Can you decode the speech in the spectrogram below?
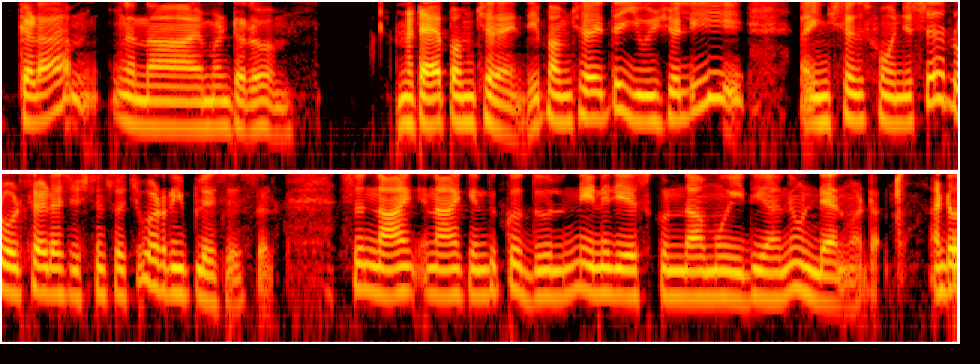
ఇక్కడ నా ఏమంటారు నా టైర్ పంక్చర్ అయింది. పంక్చర్ అయితే యూజువలీ ఇన్సూరెన్స్ ఫోన్ చేస్తే రోడ్ సైడ్ అసిస్టెన్స్ వచ్చి వాడు రీప్లేస్ చేస్తాడు. సో నా నాకెందుకు దూలని నేనే చేసుకుందాము ఇది అని ఉండే అనమాట అంటే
